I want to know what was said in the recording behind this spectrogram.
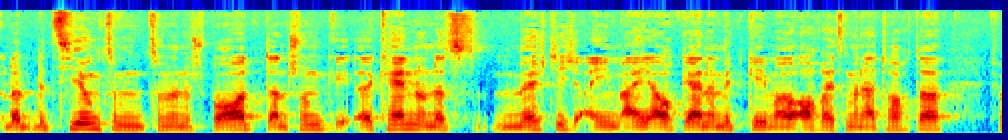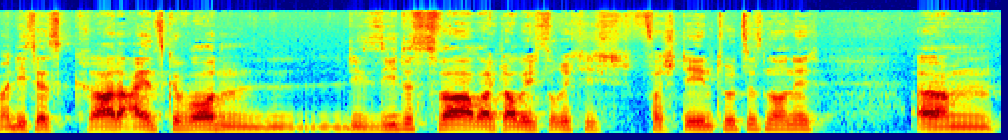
oder Beziehung zum, zum Sport dann schon äh, kennen und das möchte ich ihm eigentlich auch gerne mitgeben, aber auch als meiner Tochter. Ich meine, die ist jetzt gerade eins geworden, die sieht es zwar, aber glaube ich, so richtig verstehen tut sie es noch nicht. Ähm,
